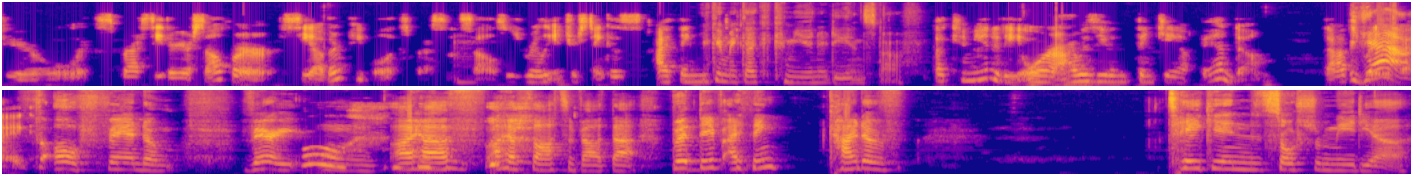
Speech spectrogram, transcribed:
to express either yourself or see other people express mm-hmm. themselves is really interesting because I think you can make like a community and stuff. A community, or I was even thinking a fandom. That's yeah. Big. Oh, fandom, very. Mm, I have I have thoughts about that, but they've I think kind of taken social media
